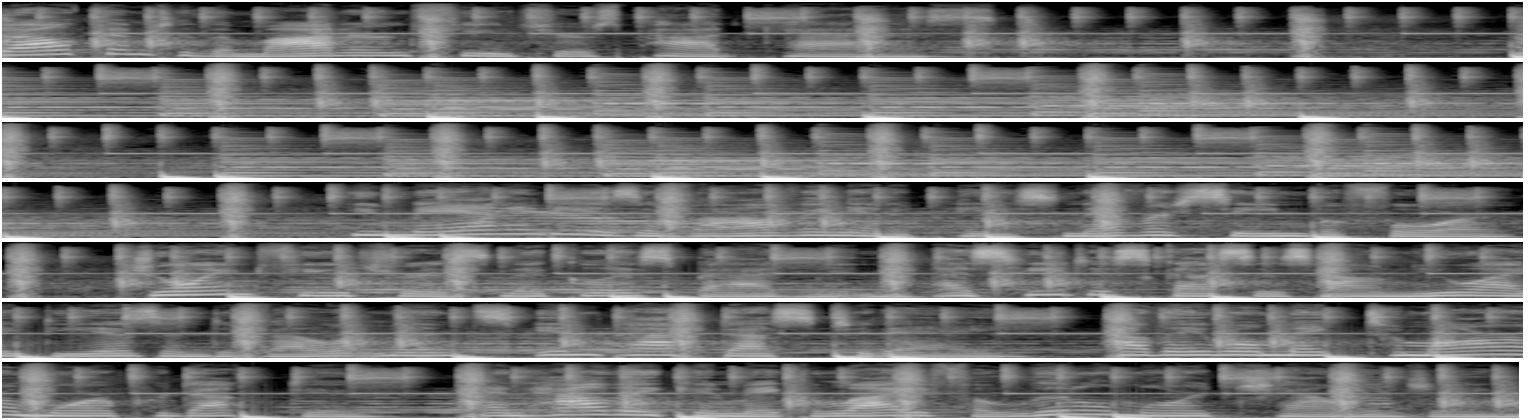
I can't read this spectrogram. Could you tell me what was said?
Welcome to the Modern Futures Podcast. Humanity is evolving at a pace never seen before. Join futurist Nikolas Badminton as he discusses how new ideas and developments impact us today, how they will make tomorrow more productive, and how they can make life a little more challenging.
